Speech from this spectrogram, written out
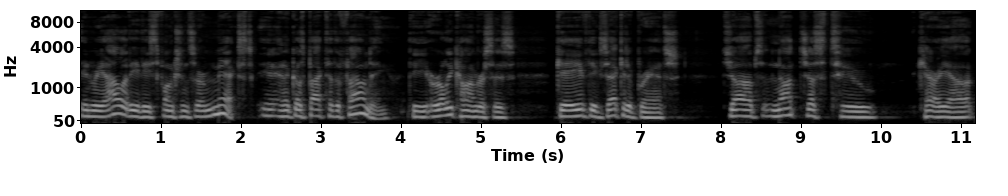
in reality, these functions are mixed. And it goes back to the founding. The early Congresses gave the executive branch jobs not just to carry out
